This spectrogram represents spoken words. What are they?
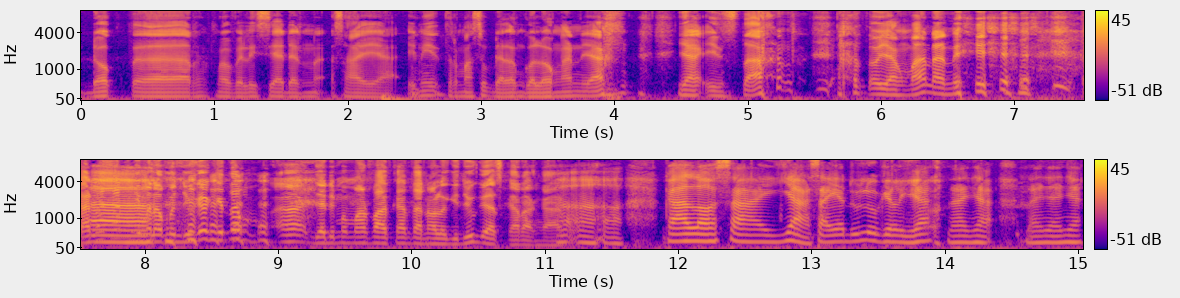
dokter, Felicia dan saya ini termasuk dalam golongan yang yang instan atau yang mana nih? Karena kan uh, gimana pun juga kita uh, jadi memanfaatkan teknologi juga sekarang kan. Uh, uh, kalau saya, saya dulu kali ya nanya nanyanya.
